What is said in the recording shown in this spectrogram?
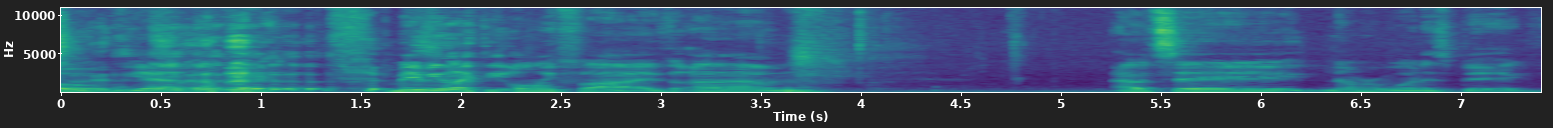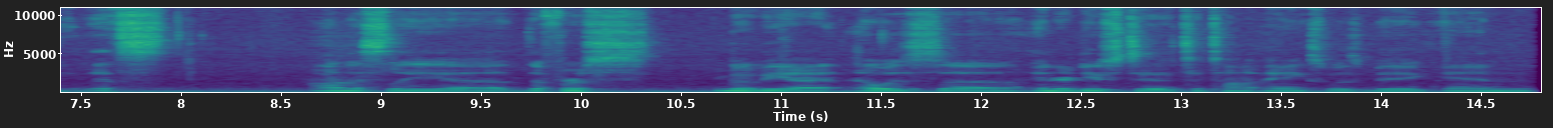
Oh yeah, okay. Maybe like the only five. Um, I would say number one is Big. That's honestly uh, the first movie I, I was uh, introduced to to Tom Hanks was Big, and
